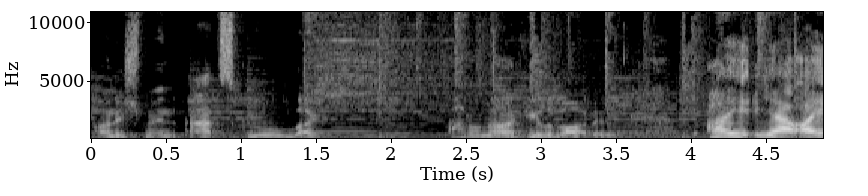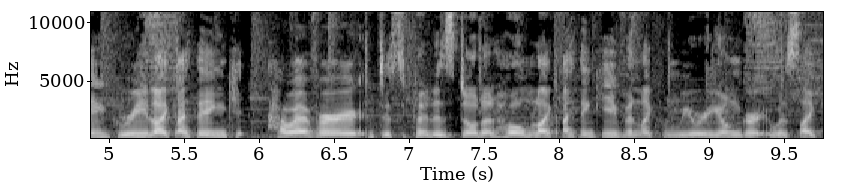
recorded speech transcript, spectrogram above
punishment at school, like I don't know how I feel about it. I yeah, I agree. Like I think however discipline is done at home, like I think even like when we were younger it was like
